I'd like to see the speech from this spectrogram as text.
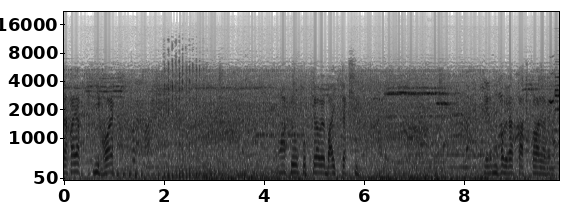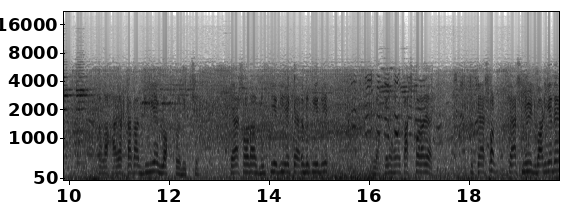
দেখা যাক কি হয়। আমাকেও করতে হবে বাইক ট্যাক্সি। এরকমভাবে আর কাজ করা যাবে না। তাহলে হাজার টাকা দিয়ে ব্লক করে দিচ্ছে। ক্যাশ অর্ডার ঢুকিয়ে দিয়ে ক্যাশ ঢুকিয়ে দিয়ে ব্লক এরকমভাবে কাজ করা যায়? ক্যাশ ক্যাশ লিমিট বাড়িয়ে দে।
